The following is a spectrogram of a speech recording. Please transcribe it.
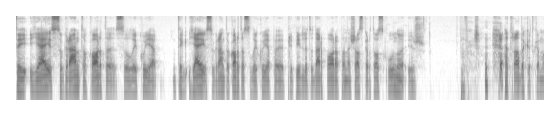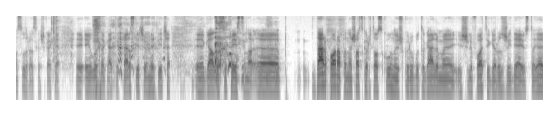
tai jei su Granto kortą, su laiku jie Tai jei su Granto kortą su laiku jie pripildytų dar porą panašios kartos kūnų iš Atrodo, kad Kamasūros kažkokia e, eilutė, ką tik perskaičiau netyčia, e, gal įsipeistino. E, dar porą panašios kartos kūnų, iš kurių būtų galima išlifuoti gerus žaidėjus. Toje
